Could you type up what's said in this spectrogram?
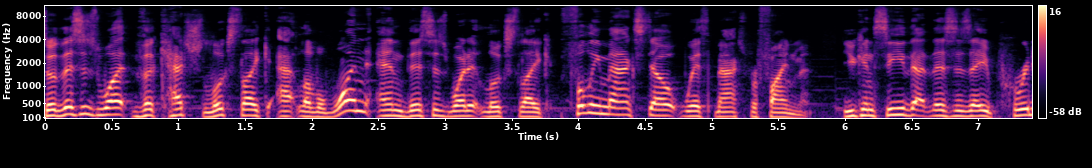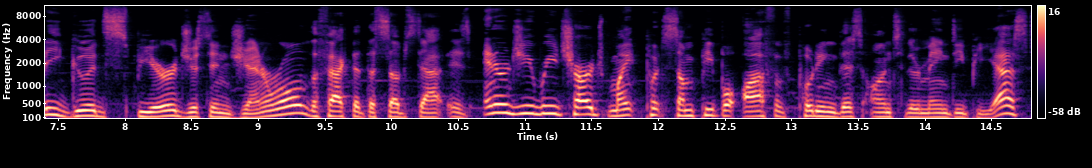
So this is what the catch looks like at level 1 and this is what it looks like fully maxed out with max refinement. You can see that this is a pretty good spear just in general. The fact that the substat is energy recharge might put some people off of putting this onto their main DPS,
